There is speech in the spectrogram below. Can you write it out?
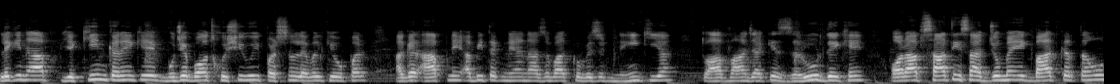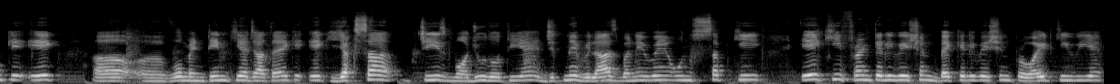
लेकिन आप यकीन करें कि मुझे बहुत खुशी हुई पर्सनल लेवल के ऊपर। अगर आपने अभी तक नया नाजाबाद को विज़िट नहीं किया तो आप वहाँ जाके ज़रूर देखें। और आप साथ ही साथ, जो मैं एक बात करता हूँ कि एक वो मेंटेन किया जाता है कि एक यकसा चीज़ मौजूद होती है, जितने विलास बने हुए हैं, उन सब की एक ही front elevation back elevation provide की हुई है।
